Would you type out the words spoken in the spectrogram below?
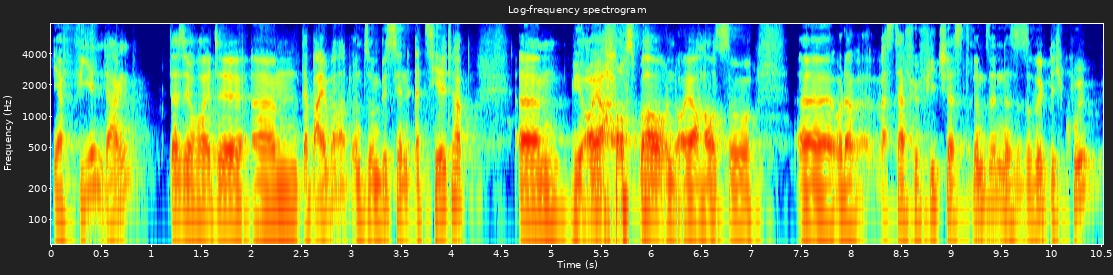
Ja, vielen Dank, dass ihr heute ähm, dabei wart und so ein bisschen erzählt habt, ähm, wie euer Hausbau und euer Haus so äh, oder was da für Features drin sind. Das ist wirklich cool.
